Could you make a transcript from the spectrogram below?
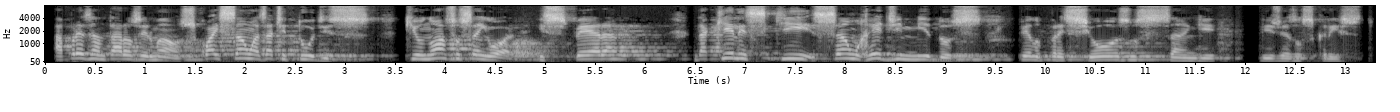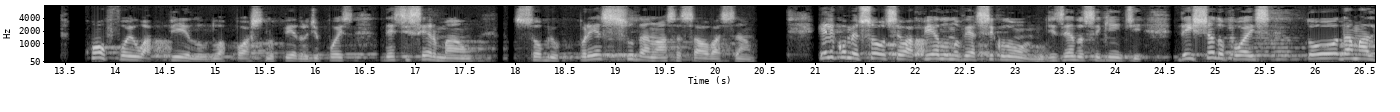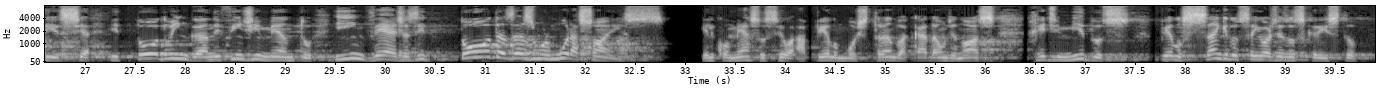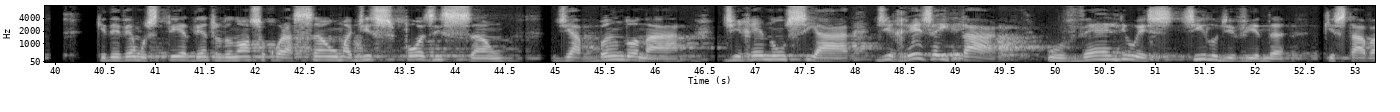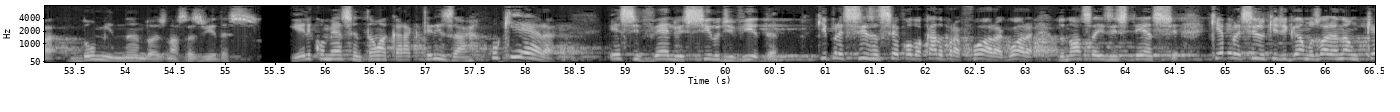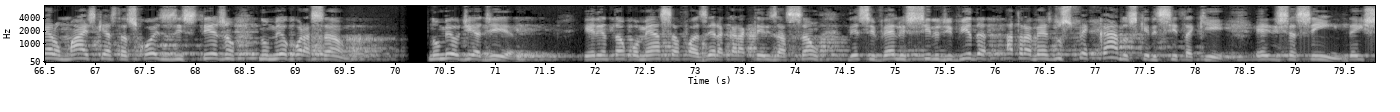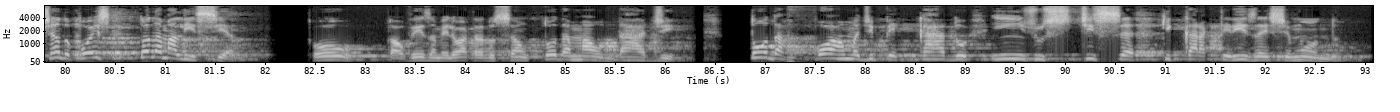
apresentar aos irmãos quais são as atitudes que o nosso Senhor espera daqueles que são redimidos pelo precioso sangue de Jesus Cristo. Qual foi o apelo do apóstolo Pedro depois desse sermão sobre o preço da nossa salvação? Ele começou o seu apelo no versículo 1, dizendo o seguinte: Deixando, pois, toda malícia e todo engano e fingimento e invejas e todas as murmurações. Ele começa o seu apelo mostrando a cada um de nós, redimidos pelo sangue do Senhor Jesus Cristo, que devemos ter dentro do nosso coração uma disposição de abandonar, de renunciar, de rejeitar o velho estilo de vida que estava dominando as nossas vidas. E ele começa então a caracterizar o que era esse velho estilo de vida que precisa ser colocado para fora agora da nossa existência, que é preciso que digamos, olha, não quero mais que estas coisas estejam no meu coração, no meu dia a dia ele então começa a fazer a caracterização desse velho estilo de vida através dos pecados que ele cita aqui. Ele diz assim: deixando, pois, toda malícia, ou talvez a melhor tradução, toda maldade, toda forma de pecado e injustiça que caracteriza este mundo.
